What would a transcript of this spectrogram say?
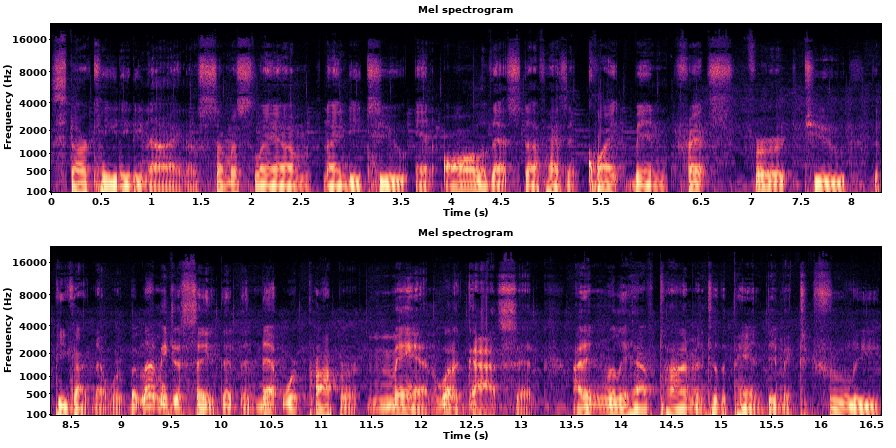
Starcade 89 or SummerSlam 92, and all of that stuff hasn't quite been transferred to the Peacock Network. But let me just say that the network proper, man, what a godsend. I didn't really have time until the pandemic to truly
